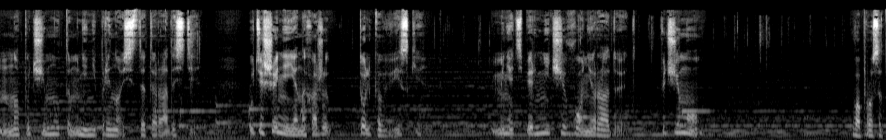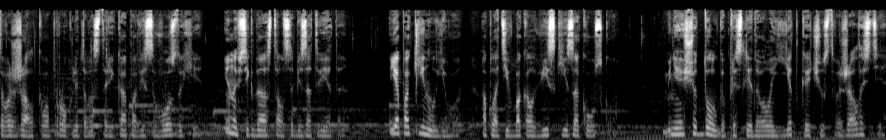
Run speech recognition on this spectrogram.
Но почему-то мне не приносит это радости. Утешение я нахожу только в виске. Меня теперь ничего не радует. Почему? Вопрос этого жалкого проклятого старика повис в воздухе и навсегда остался без ответа. Я покинул его, оплатив бокал виски и закуску. Меня еще долго преследовало едкое чувство жалости,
